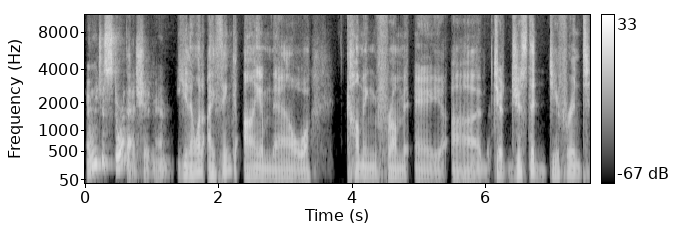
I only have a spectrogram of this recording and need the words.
and we just store that shit man. You know what? I think i am now coming from a uh ju- just a different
